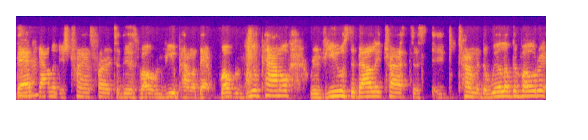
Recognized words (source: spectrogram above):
that mm -hmm. ballot is transferred to this vote review panel. That vote review panel reviews the ballot, tries to determine the will of the voter,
